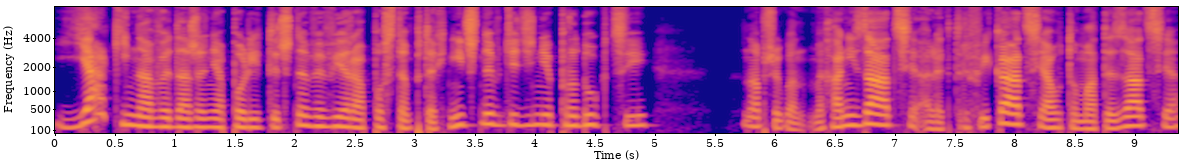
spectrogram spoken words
jaki na wydarzenia polityczne wywiera postęp techniczny w dziedzinie produkcji, np. mechanizacja, elektryfikacja, automatyzacja,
